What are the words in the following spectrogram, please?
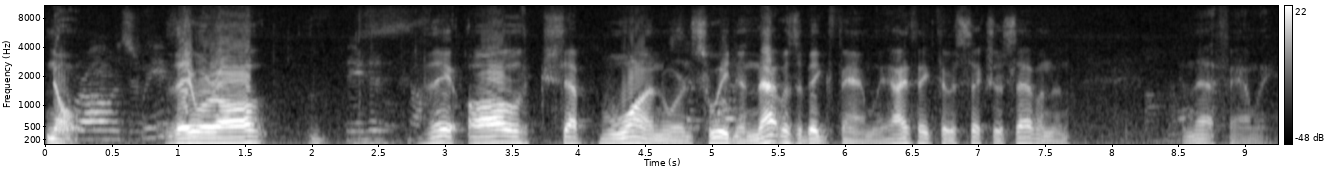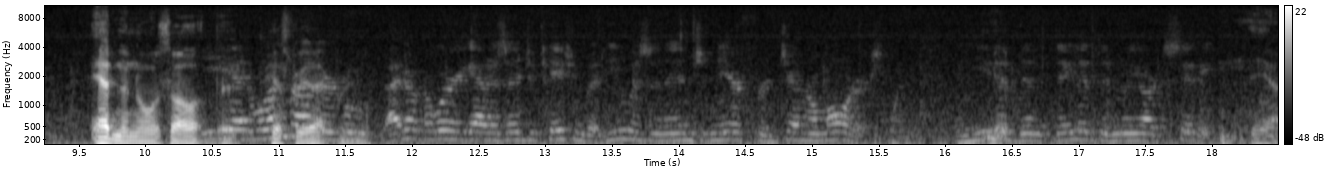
No. They were all in Sweden? They were all, They didn't they all except one were in Sweden, and that was a big family. I think there were six or seven in, Uh-huh. in that family. Edna knows all He the history of that. who, I don't know where he got his education, but he was an engineer for General Motors when, and he Yeah. lived in, they lived in New York City. Yeah.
